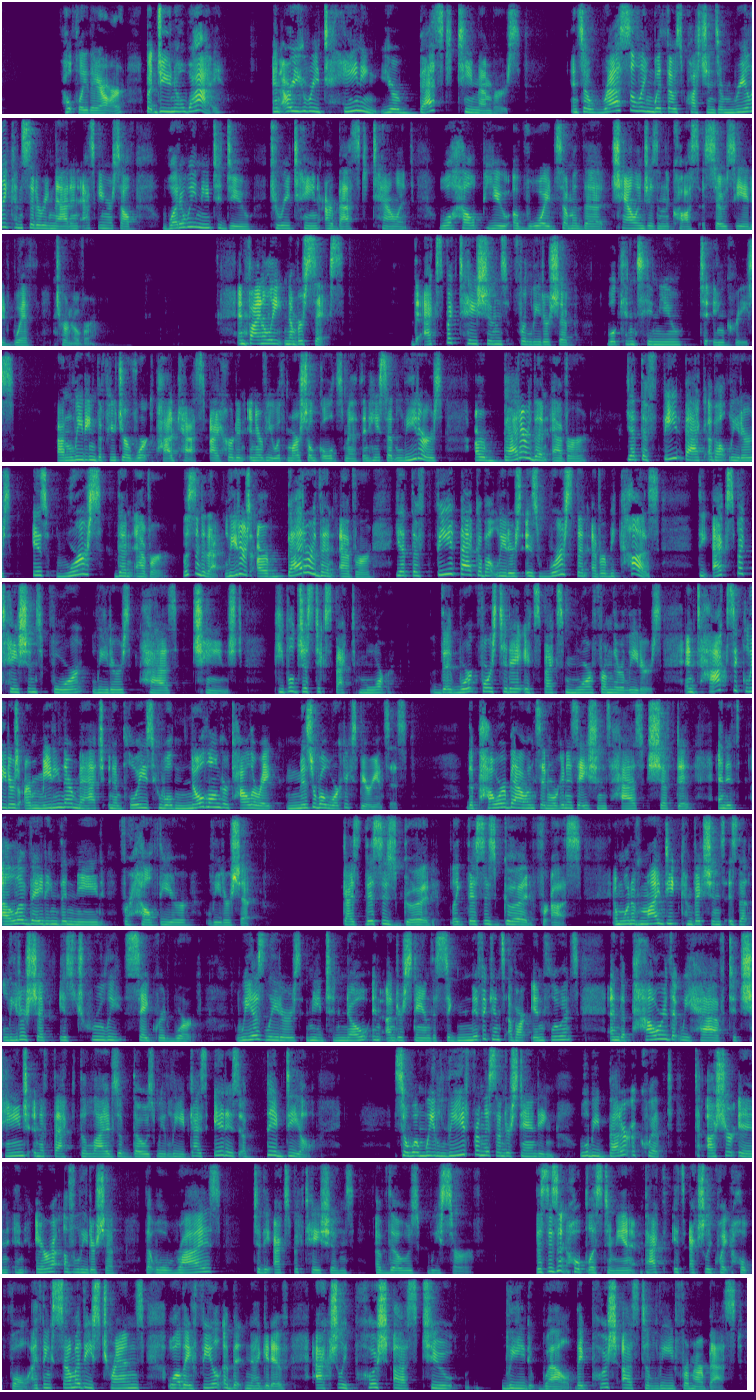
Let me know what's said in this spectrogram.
Hopefully they are, but do you know why? And are you retaining your best team members? And so, wrestling with those questions and really considering that and asking yourself, what do we need to do to retain our best talent will help you avoid some of the challenges and the costs associated with turnover. And finally, number six, the expectations for leadership will continue to increase. On Leading the Future of Work podcast, I heard an interview with Marshall Goldsmith, and he said leaders are better than ever, yet the feedback about leaders is worse than ever. Listen to that. Leaders are better than ever, yet the feedback about leaders is worse than ever because the expectations for leaders has changed. People just expect more. The workforce today expects more from their leaders. And toxic leaders are meeting their match in employees who will no longer tolerate miserable work experiences. The power balance in organizations has shifted and it's elevating the need for healthier leadership. Guys, this is good. Like, this is good for us. And one of my deep convictions is that leadership is truly sacred work. We as leaders need to know and understand the significance of our influence and the power that we have to change and affect the lives of those we lead. Guys, it is a big deal. So when we lead from this understanding, we'll be better equipped to usher in an era of leadership that will rise to the expectations of those we serve. This isn't hopeless to me. And in fact, it's actually quite hopeful. I think some of these trends, while they feel a bit negative, actually push us to lead well. They push us to lead from our best.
